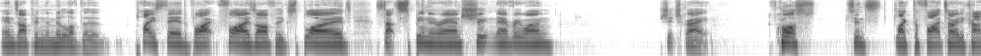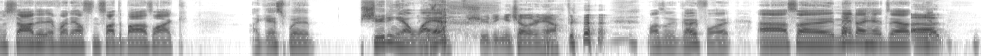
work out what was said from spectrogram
Ends up in the middle of the place there. The bike flies off, it explodes, starts spinning around, shooting everyone. Shit's great. Of course, since like the fight's already kind of started, everyone else inside the bar's like, I guess we're shooting our way out. Shooting each other now. Might as well go for it. Uh, so Mando heads out. uh, Yep.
